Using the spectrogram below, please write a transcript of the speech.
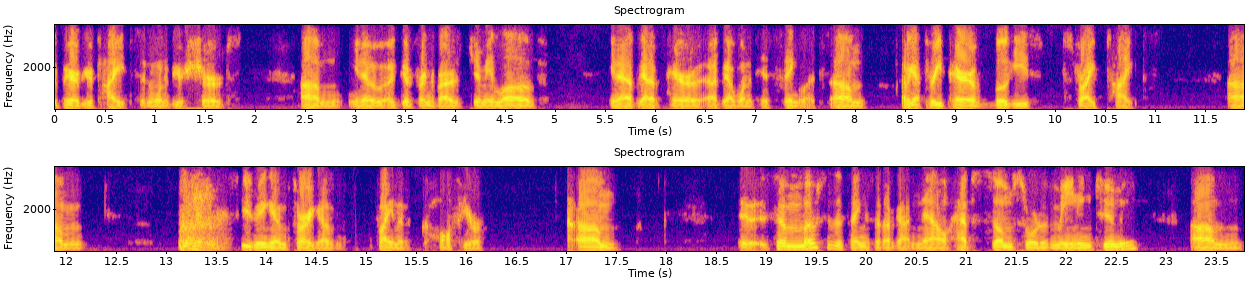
a pair of your tights and one of your shirts. Um, you know, a good friend of ours, Jimmy Love. You know, I've got a pair. Of, I've got one of his singlets. Um, I've got three pair of Boogie's striped tights. Um, excuse me again. Sorry, guys. I'm fighting a cough here. Um, uh, so most of the things that I've got now have some sort of meaning to me. Um,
